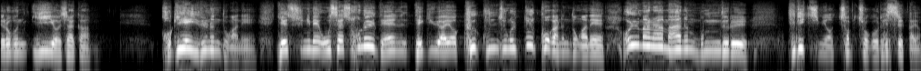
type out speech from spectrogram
여러분, 이 여자가 거기에 이르는 동안에 예수님의 옷에 손을 대, 기 위하여 그 군중을 뚫고 가는 동안에 얼마나 많은 몸들을 부딪히며 접촉을 했을까요?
